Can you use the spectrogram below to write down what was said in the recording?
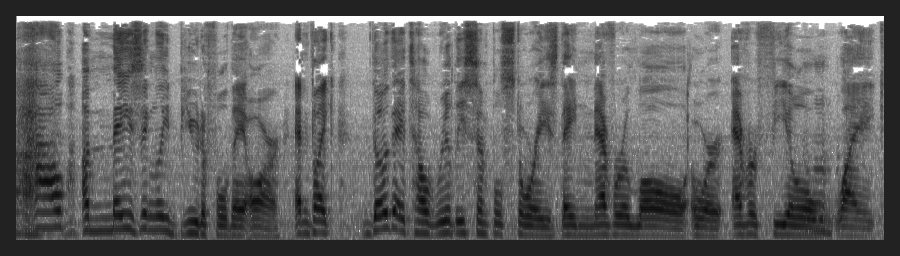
How amazingly beautiful they are. And like though they tell really simple stories, they never lull or ever feel mm-hmm. like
